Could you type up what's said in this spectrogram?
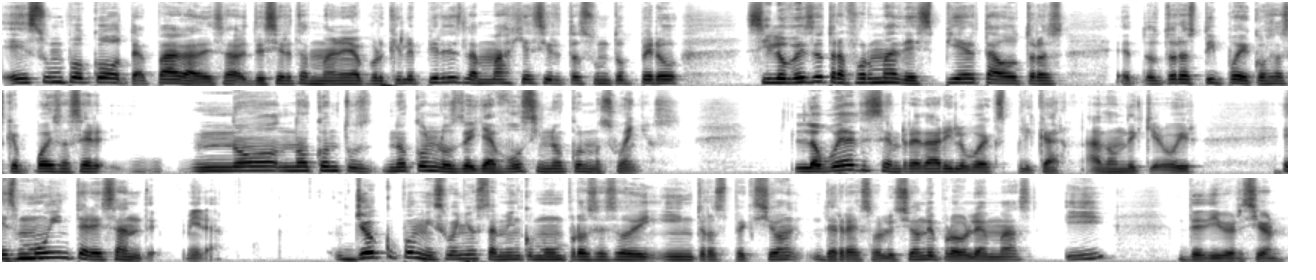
es un poco te apaga de, de cierta manera porque le pierdes la magia a cierto asunto, pero si lo ves de otra forma despierta otros, eh, otros tipos de cosas que puedes hacer, no, no, con, tus, no con los de vu, sino con los sueños. Lo voy a desenredar y lo voy a explicar a dónde quiero ir. Es muy interesante, mira. Yo ocupo mis sueños también como un proceso de introspección, de resolución de problemas y de diversión.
